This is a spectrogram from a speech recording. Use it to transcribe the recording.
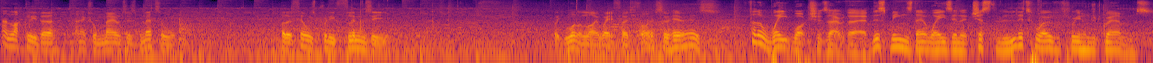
and luckily the actual mount is metal, but it feels pretty flimsy but you want a lightweight 35, so here it is. For the Weight Watchers out there, this means their weighs in at just a little over 300 grams.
